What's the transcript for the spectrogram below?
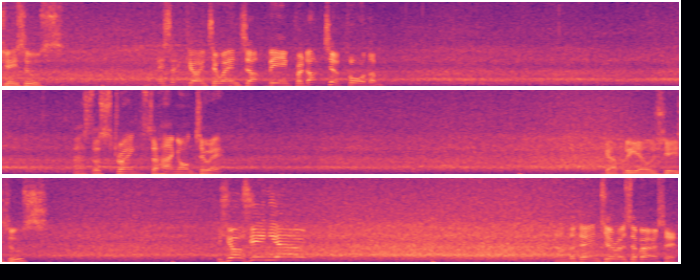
Jesus. Is it going to end up being productive for them? Has the strength to hang on to it. Gabriel Jesus. Jorginho. And the danger is averted.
